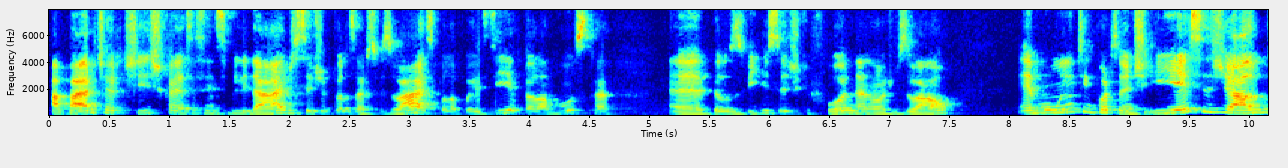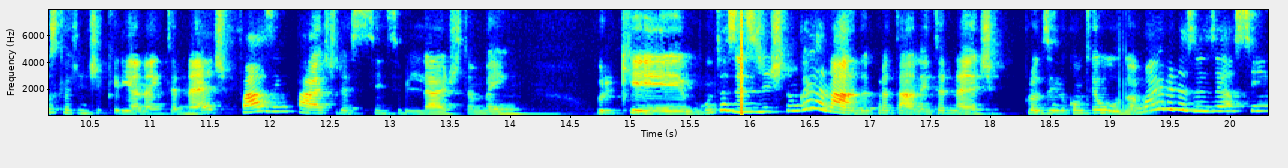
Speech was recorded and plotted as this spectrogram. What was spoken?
a parte artística, essa sensibilidade, seja pelas artes visuais, pela poesia, pela música, é, pelos vídeos, seja o que for, né, no audiovisual, é muito importante. E esses diálogos que a gente cria na internet fazem parte dessa sensibilidade também. Porque muitas vezes a gente não ganha nada para estar na internet produzindo conteúdo. A maioria das vezes é assim.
